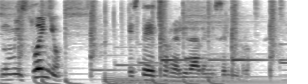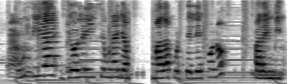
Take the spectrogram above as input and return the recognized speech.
mi sueño esté hecho realidad en ese libro. Un día yo le hice una llamada por teléfono para invitar.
